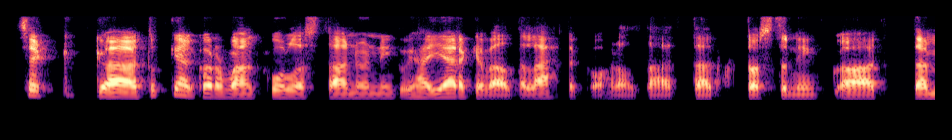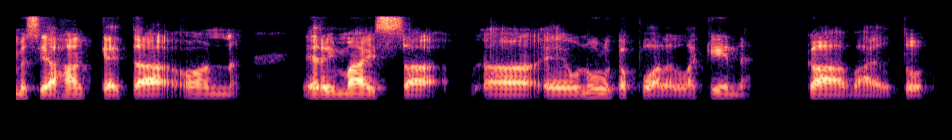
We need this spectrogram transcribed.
Se äh, tutkijan korvaan kuulostaa noin niin kuin ihan järkevältä lähtökohdalta, että tuosta niin, äh, tämmöisiä hankkeita on eri maissa EUn ulkopuolellakin kaavailtu,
